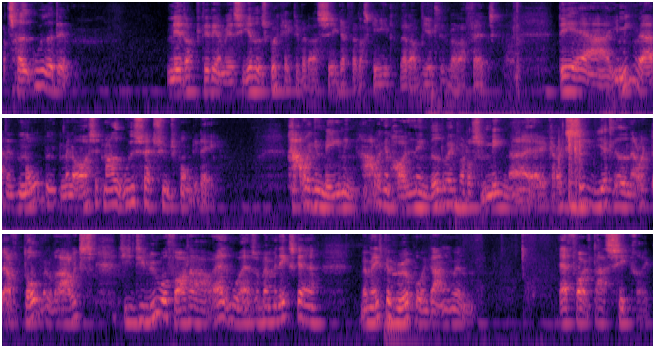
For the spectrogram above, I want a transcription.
Og træde ud af den. Netop det der med at sige, jeg ved sgu ikke rigtigt, hvad der er sikkert, hvad der er sket, hvad der er virkeligt, hvad der er falsk. Det er i min verden et nobelt, men også et meget udsat synspunkt i dag. Har du ikke en mening? Har du ikke en holdning? Ved du ikke, hvad du mener? Kan du ikke se virkeligheden? Er du, ikke- er du dum, eller hvad? Er du ikke, de, de lyver for dig, og alt muligt. Altså, hvad man ikke skal, hvad man ikke skal høre på en gang imellem, er folk, der er sikre, ikke?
